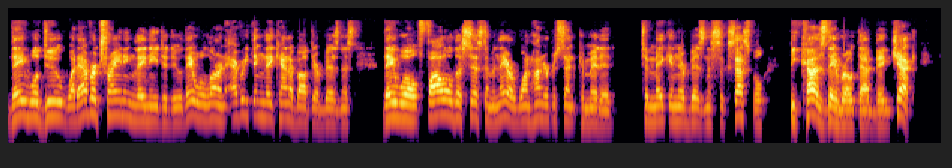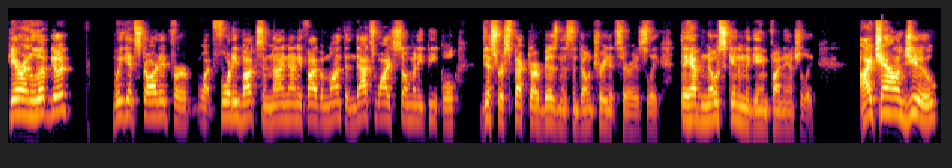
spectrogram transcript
They will do whatever training they need to do. They will learn everything they can about their business. They will follow the system and they are 100% committed to making their business successful because they wrote that big check. Here in Live Good, we get started for what 40 bucks and 9.95 a month and that's why so many people disrespect our business and don't treat it seriously. They have no skin in the game financially. I challenge you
